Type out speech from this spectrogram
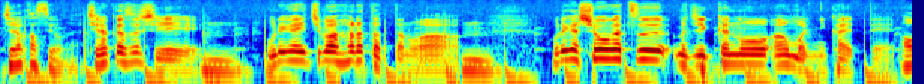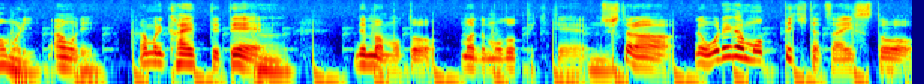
散らかすよね。散らかすし、うん。俺が一番腹立ったのは、うん俺が正月、まあ、実家の青森に帰って青森？青森。青森帰ってて、うん。でまあ元まだ戻ってきて、うん。そしたらで俺が持ってきた座椅子と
